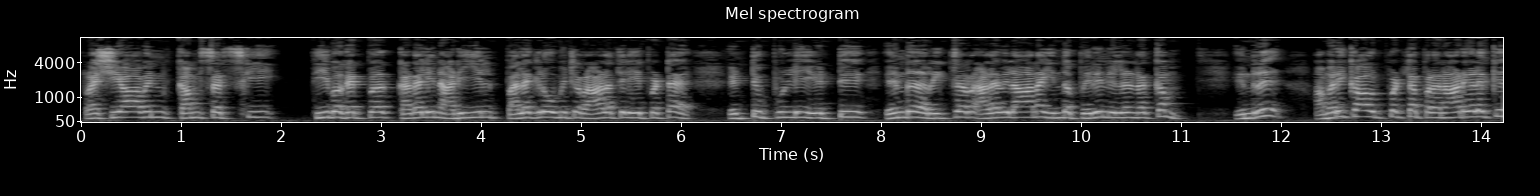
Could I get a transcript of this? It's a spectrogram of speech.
ரஷ்யாவின் கம்சட்ஸ்கி தீபகற்ப கடலின் அடியில் பல கிலோமீட்டர் ஆழத்தில் ஏற்பட்ட எட்டு புள்ளி எட்டு என்ற ரிக்டர் அளவிலான இந்த பெருநிலநடுக்கம் இன்று அமெரிக்கா உட்பட்ட பல நாடுகளுக்கு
